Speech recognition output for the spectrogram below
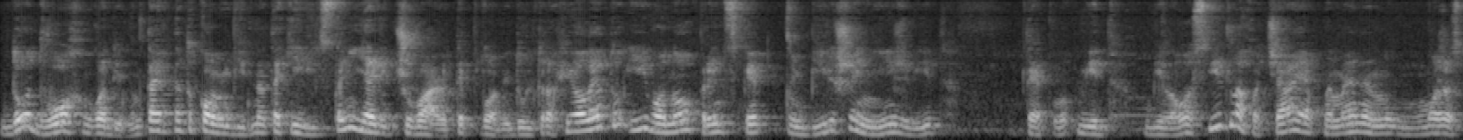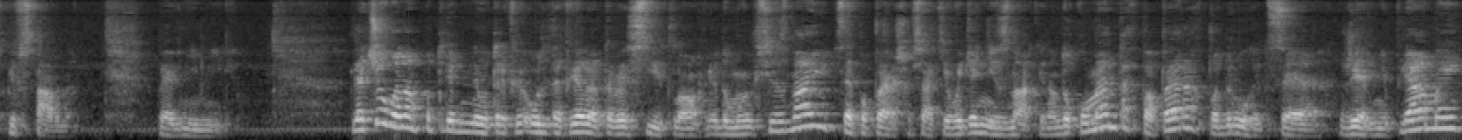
до 2 годин. Ну, Так, на, такому, на такій відстані я відчуваю тепло від ультрафіолету, і воно, в принципі, більше, ніж від, тепло, від білого світла, хоча, як на мене, ну, може співставне в певній мірі. Для чого нам потрібне ультрафіолетове світло? Я думаю, всі знають. Це, по-перше, всякі водяні знаки на документах, паперах. По-друге, це жирні плями,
